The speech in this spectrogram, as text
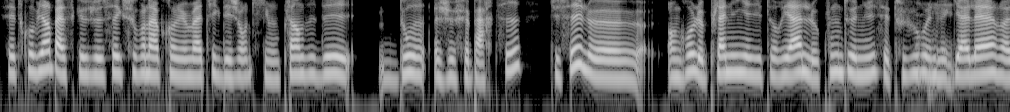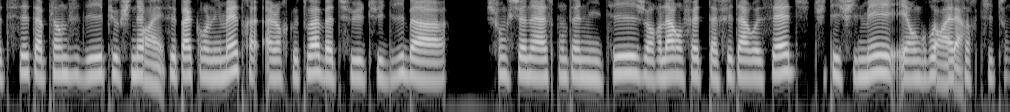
c'est trop bien parce que je sais que souvent la problématique des gens qui ont plein d'idées dont je fais partie tu sais le en gros le planning éditorial le contenu c'est toujours une galère. Tu sais tu as plein d'idées puis au final tu sais pas quand les mettre alors que toi bah tu tu dis bah je fonctionne à la spontanéité. Genre là, en fait, tu as fait ta recette, tu t'es filmé et en gros, tu as sorti ton,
